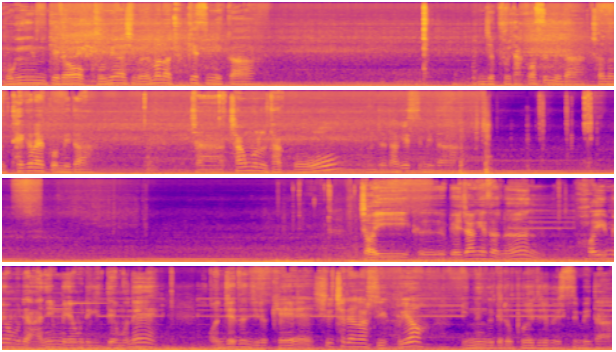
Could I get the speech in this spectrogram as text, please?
고객님께서 구매하시면 얼마나 좋겠습니까? 이제 불 다 껐습니다. 저는 퇴근할 겁니다. 자, 창문을 닫고 운전하겠습니다. 저희 그 매장에서는 허위 매물이 아닌 매물이기 때문에 언제든지 이렇게 실촬영할 수 있고요. 있는 그대로 보여드리고 있습니다.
